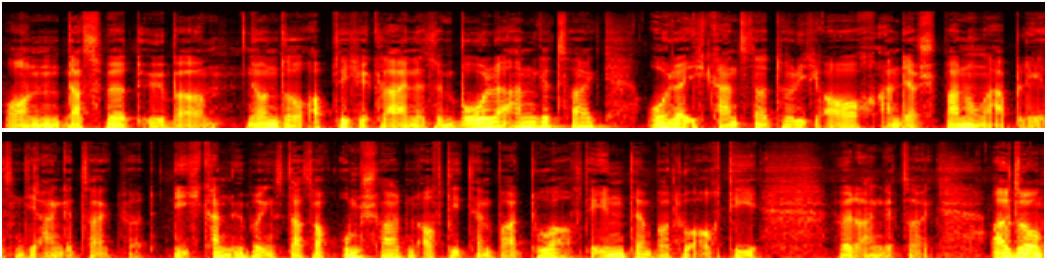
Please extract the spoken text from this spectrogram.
Und das wird über nun, so optische kleine Symbole angezeigt. Oder ich kann es natürlich auch an der Spannung ablesen, die angezeigt wird. Ich kann übrigens das auch umschalten auf die Temperatur, auf die Innentemperatur. Auch die wird angezeigt. Also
